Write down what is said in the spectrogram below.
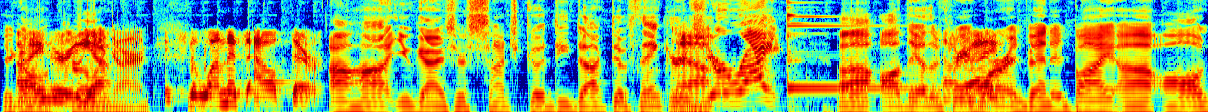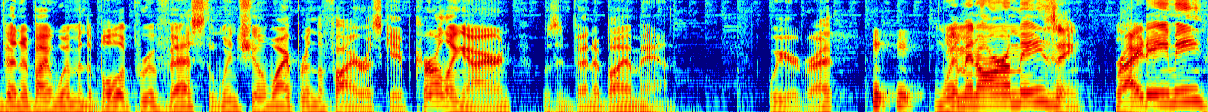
You're I going with agree. curling yeah. iron. It's the one that's out there. Uh huh. You guys are such good deductive thinkers. Yeah. You're right. Uh, all the other three right. were invented by uh, all invented by women. The bulletproof vest, the windshield wiper, and the fire escape. Curling iron was invented by a man. Weird, right? Women are amazing, right, Amy?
